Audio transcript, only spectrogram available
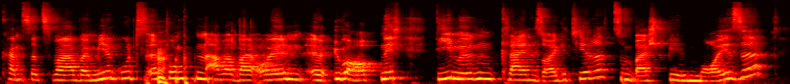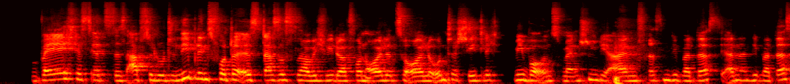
kannst du zwar bei mir gut äh, punkten, aber bei Eulen äh, überhaupt nicht. Die mögen kleine Säugetiere, zum Beispiel Mäuse. Welches jetzt das absolute Lieblingsfutter ist, das ist, glaube ich, wieder von Eule zu Eule unterschiedlich, wie bei uns Menschen. Die einen fressen lieber das, die anderen lieber das.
